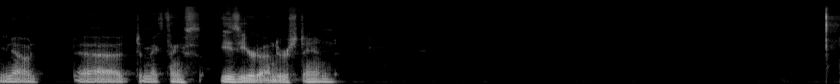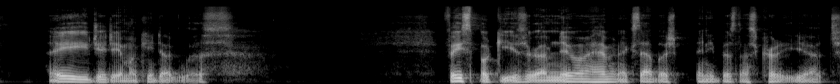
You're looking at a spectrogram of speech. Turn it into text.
you know, uh, to make things easier to understand. Hey, JJ Monkey Douglas. Facebook user. I'm new. I haven't established any business credit yet.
